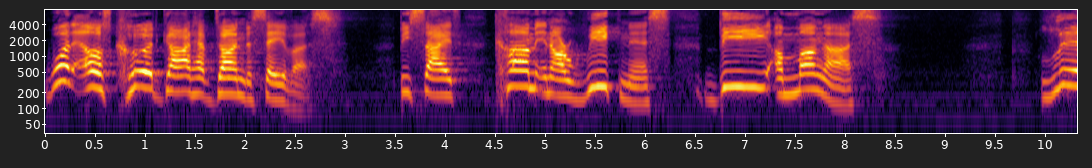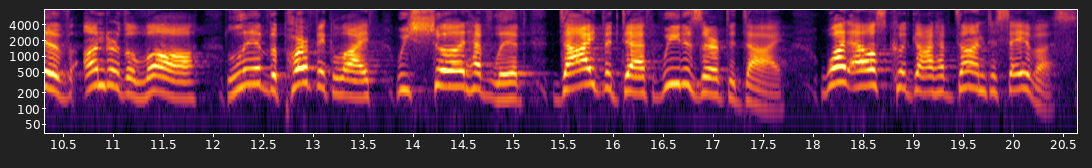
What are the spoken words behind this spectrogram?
What else could God have done to save us besides come in our weakness, be among us, live under the law, live the perfect life we should have lived, died the death we deserve to die? What else could God have done to save us?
